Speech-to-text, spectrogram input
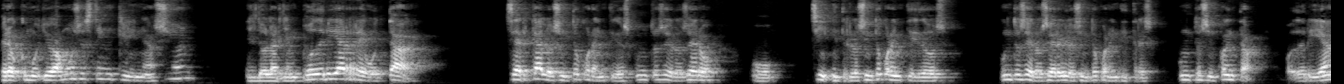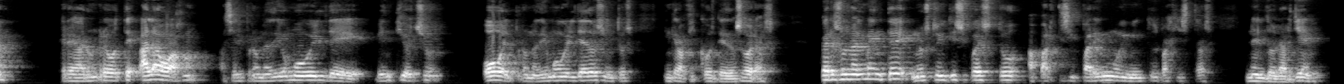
Pero como llevamos esta inclinación, el dólar yen podría rebotar cerca de los 142.00 o sí, entre los 142.00 y los 143.50 podría crear un rebote a la baja hacia el promedio móvil de 28 o el promedio móvil de 200 en gráficos de dos horas. Personalmente no estoy dispuesto a participar en movimientos bajistas en el dólar yen.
